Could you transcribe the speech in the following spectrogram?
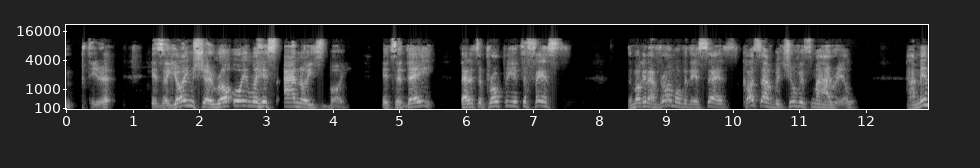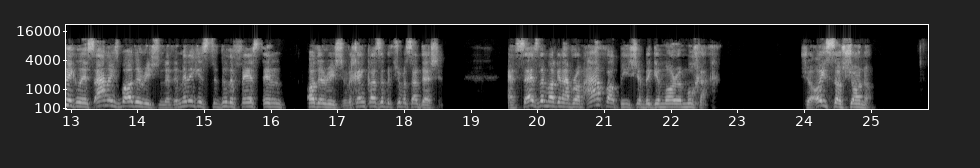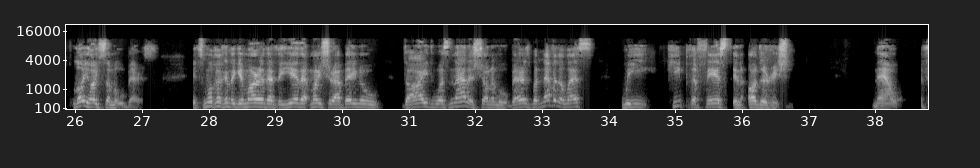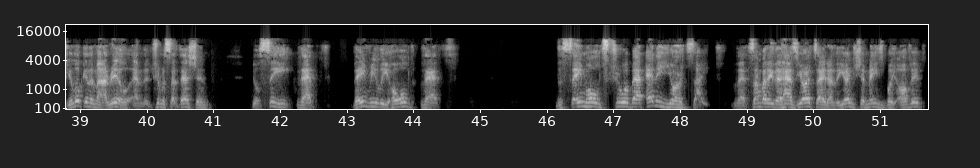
Ptira, is a Yom Shero'oi Lehis Anois boy. It's a day that it's appropriate to fast. The Mogen Avram over there says, Kosav B'tshuvis Maharil, Haminig Lis Anois Ba'odar Rishon, that the minig is to do the fast in other Rishon. V'chein Kosav B'tshuvas Adeshin. And says the Mogen Avram, Afal Pisha B'gemora Muchach. She'oiso Shono. It's muchach in the Gemara that the year that Moshe Rabbeinu died was not a Shana Muberes, but nevertheless, we keep the fast in other Rishon. Now, if you look in the Maril and the Trumas Adeshin, you'll see that they really hold that the same holds true about any site. That somebody that has site on the Yom Shemez by Ovid,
